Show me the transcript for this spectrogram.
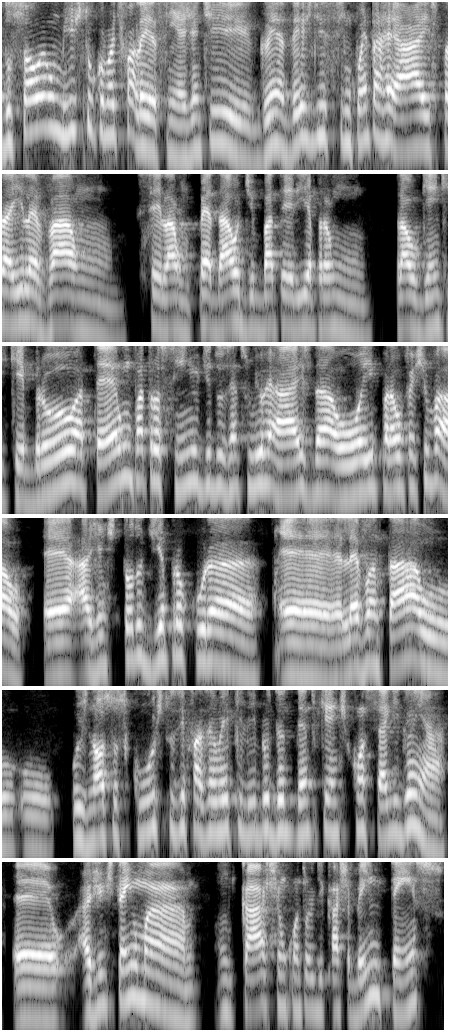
Do sol é um misto, como eu te falei, assim, a gente ganha desde 50 reais para ir levar um, sei lá, um pedal de bateria para um para alguém que quebrou até um patrocínio de 200 mil reais da Oi para o festival. É, a gente todo dia procura é, levantar o, o, os nossos custos e fazer um equilíbrio dentro, dentro que a gente consegue ganhar. É, a gente tem uma, um caixa, um controle de caixa bem intenso.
